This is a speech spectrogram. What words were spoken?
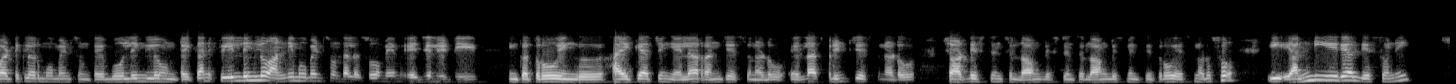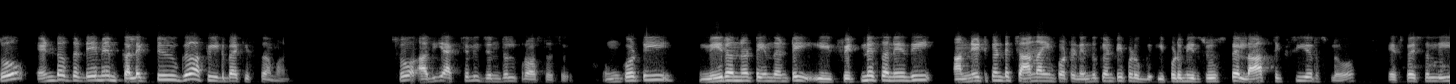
పర్టికులర్ మూమెంట్స్ ఉంటాయి బౌలింగ్లో ఉంటాయి కానీ ఫీల్డింగ్లో అన్ని మూమెంట్స్ ఉండాలి. సో మేము ఎజిలిటీ ఇంకా థ్రోయింగ్ హై క్యాచింగ్ ఎలా రన్ చేస్తున్నాడు ఎలా స్ప్రింట్ చేస్తున్నాడు short distance long distance long distance throw వేస్తున్నాడు. సో ఈ అన్ని ఏరియాలు చేసుకొని so end of the day మేము కలెక్టివ్గా ఫీడ్బ్యాక్ ఇస్తామని. సో అది యాక్చువల్లీ జనరల్ ప్రాసెస్ ఇంకోటి మీరు అన్నట్టు ఏంటంటే ఈ ఫిట్నెస్ అనేది అన్నిటికంటే చాలా ఇంపార్టెంట్ ఎందుకంటే ఇప్పుడు ఇప్పుడు మీరు చూస్తే లాస్ట్ సిక్స్ ఇయర్స్లో especially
